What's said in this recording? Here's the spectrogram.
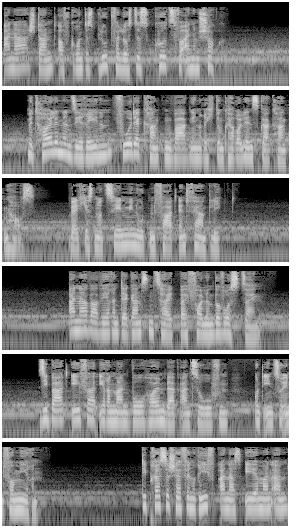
Anna stand aufgrund des Blutverlustes kurz vor einem Schock. Mit heulenden Sirenen fuhr der Krankenwagen in Richtung Karolinska Krankenhaus, welches nur zehn Minuten Fahrt entfernt liegt. Anna war während der ganzen Zeit bei vollem Bewusstsein. Sie bat Eva, ihren Mann Bo Holmberg anzurufen und ihn zu informieren. Die Pressechefin rief Annas Ehemann an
